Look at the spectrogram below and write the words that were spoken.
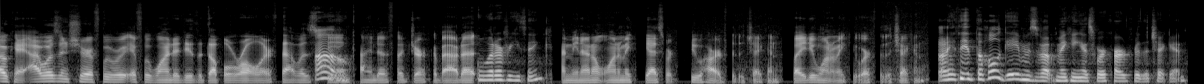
Okay, I wasn't sure if we were if we wanted to do the double roll or if that was Oh. being kind of a jerk about it. Whatever you think. I mean, I don't want to make you guys work too hard for the chicken, but I do want to make you work for the chicken. I think the whole game is about making us work hard for the chicken.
